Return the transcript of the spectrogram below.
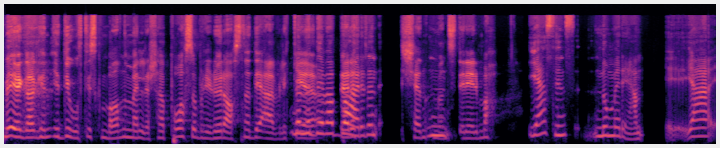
Med en gang en idiotisk mann melder seg på, så blir du rasende. Det er vel ikke Nei, det var er et den kjent mønster, Irma. Jeg syns nummer én Jeg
